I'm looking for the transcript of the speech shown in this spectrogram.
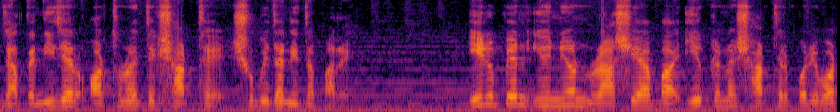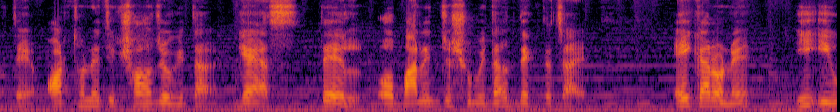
যাতে নিজের অর্থনৈতিক স্বার্থে সুবিধা নিতে পারে। ইউরোপিয়ান ইউনিয়ন, রাশিয়া বা ইউক্রেনের স্বার্থের পরিবর্তে অর্থনৈতিক সহযোগিতা, গ্যাস, তেল ও বাণিজ্য সুবিধা দেখতে চায়। এই কারণে ইইউ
